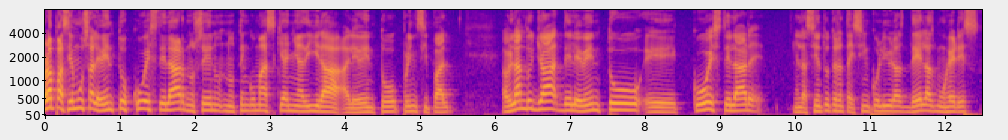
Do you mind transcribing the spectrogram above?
Ahora pasemos al evento coestelar. No sé, no, tengo más que añadir al evento principal. Hablando ya del evento eh, coestelar en las 135 libras de las mujeres,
